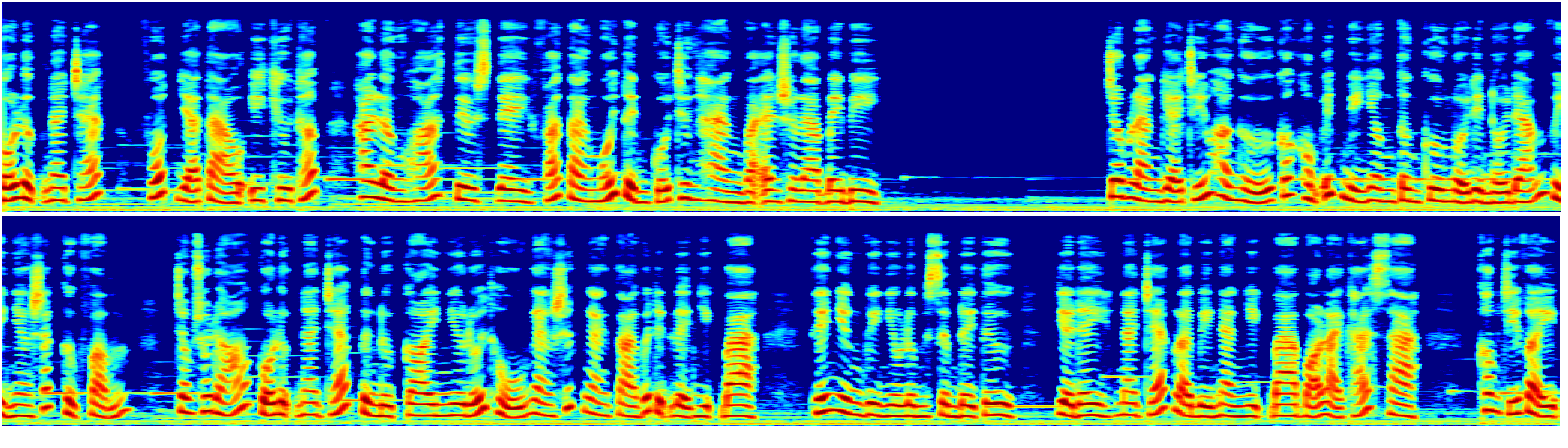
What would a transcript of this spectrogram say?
Cổ lực Nitrat, phốt giả tạo EQ thấp, hai lần hóa Tuesday phá tan mối tình của Trương Hằng và Angela Baby. Trong làng giải trí hoa ngữ có không ít mỹ nhân tân cương nổi đình nổi đám vì nhan sắc cực phẩm. Trong số đó, cổ lực Nitrat từng được coi như đối thủ ngang sức ngang tài với địch lệ nhiệt ba. Thế nhưng vì nhiều lùm xùm đầy tư, giờ đây Nitrat lại bị nàng nhiệt ba bỏ lại khá xa. Không chỉ vậy,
